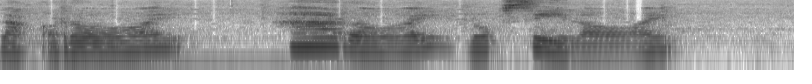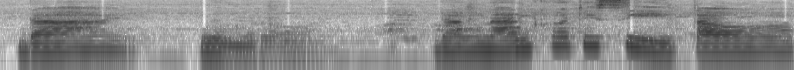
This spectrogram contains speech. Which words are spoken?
หลักร้อย 500ลบ400 ได้ 100 ดังนั้นข้อที่ 4 ตอบ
